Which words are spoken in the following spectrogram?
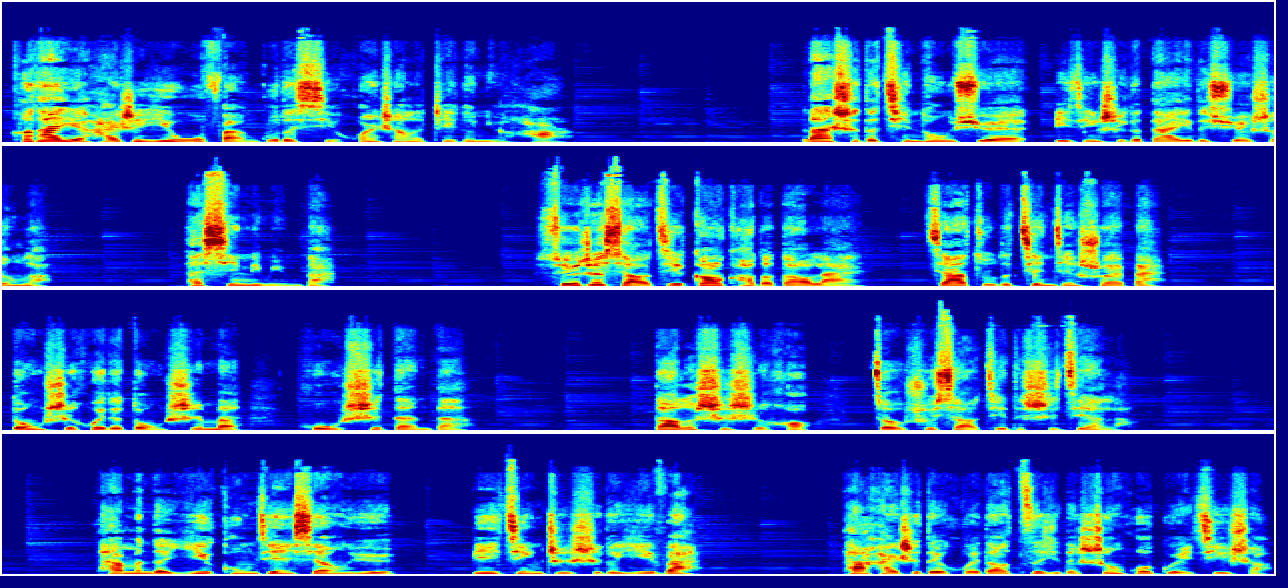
可他也还是义无反顾的喜欢上了这个女孩。那时的秦同学已经是个大一的学生了，他心里明白，随着小季高考的到来，家族的渐渐衰败，董事会的董事们虎视眈眈，到了是时候走出小季的世界了。他们的异空间相遇，毕竟只是个意外，他还是得回到自己的生活轨迹上。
